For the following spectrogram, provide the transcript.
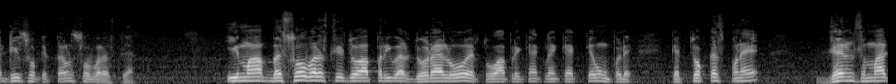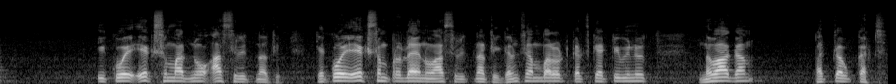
અઢીસો કે ત્રણસો વર્ષ થયા. એમાં બસો વર્ષથી જો આ પરિવાર જોડાયેલો હોય તો આપણે ક્યાંક ને ક્યાંક કહેવું પડે કે ચોક્કસપણે જૈન સમાજ એ કોઈ એક સમાજનો આશ્રિત નથી, કે કોઈ એક સંપ્રદાયનો આશ્રિત નથી. ઘનશ્યામ બારોટ, કચ્છ કે ટીવી ન્યૂઝ નવાગામ ભચાઉ, કચ્છ.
